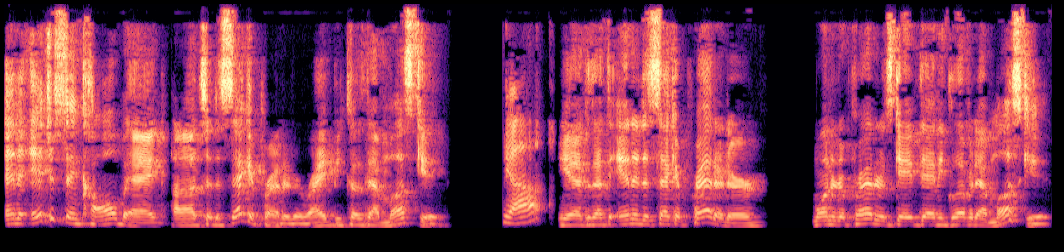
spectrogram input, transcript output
and an interesting callback uh to the second Predator, right? Because that musket. Yeah. Yeah, because at the end of the second Predator, one of the Predators gave Danny Glover that musket.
